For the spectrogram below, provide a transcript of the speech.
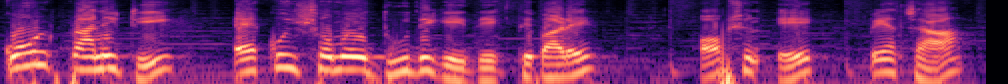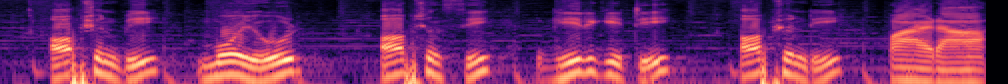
কোন প্রাণীটি একই সময়ে দুদিকেই দেখতে পারে? অপশন এ, পেঁচা। অপশন বি, ময়ূর। অপশন সি, গিরগিটি। অপশন ডি, পায়রা।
